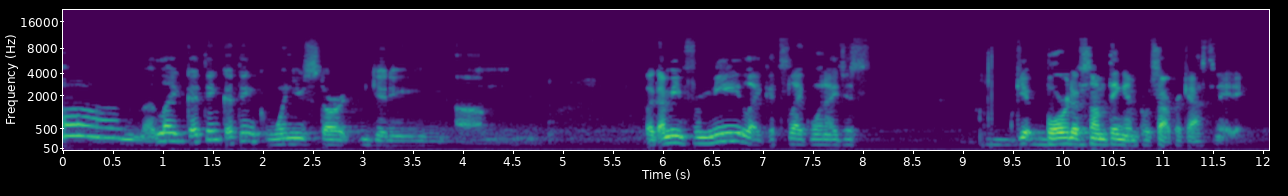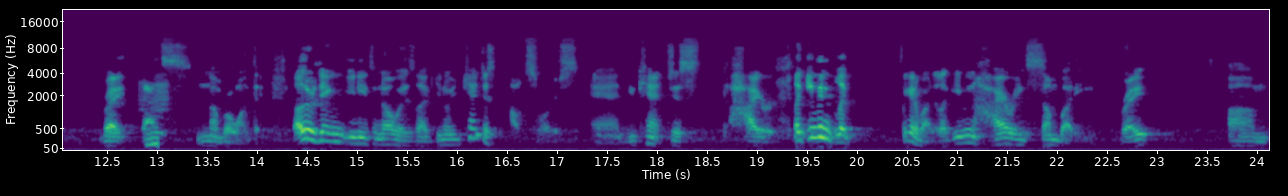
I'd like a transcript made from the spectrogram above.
Um, like I think I think when you start getting um, like I mean for me like it's like when I just get bored of something and start procrastinating, right? Mm-hmm. That's mm-hmm. number one thing. The other thing you need to know is like, you know, you can't just outsource and you can't just hire, like even like, forget about it, like even hiring somebody, right? Um,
